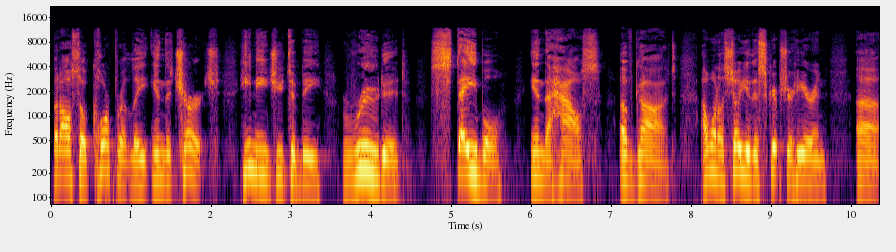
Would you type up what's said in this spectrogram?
but also corporately in the church. He needs you to be rooted, stable in the house of God. I want to show you this scripture here in uh,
